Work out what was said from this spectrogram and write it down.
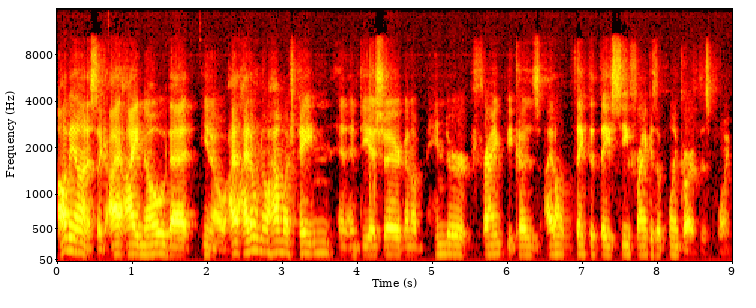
I'll be honest, like I, I know that you know I, I don't know how much Payton and, and DSJ are going to hinder Frank because I don't think that they see Frank as a point guard at this point.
